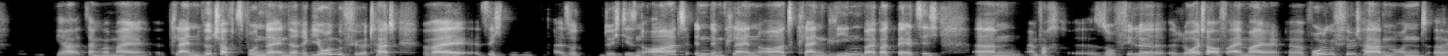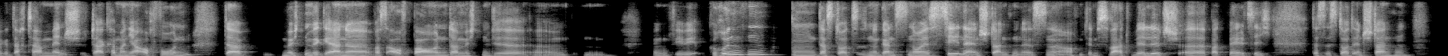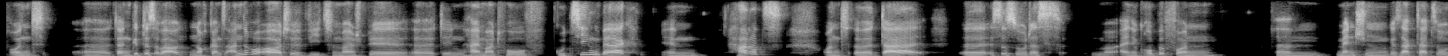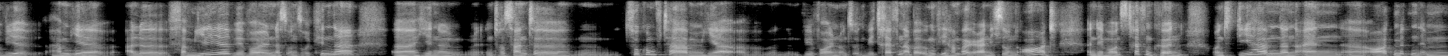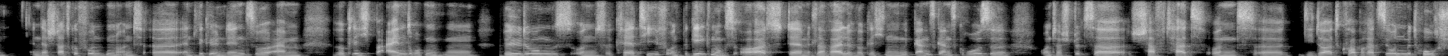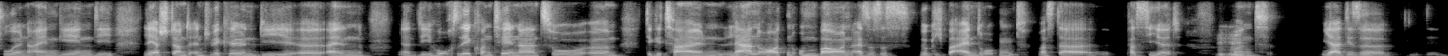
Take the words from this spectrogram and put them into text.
ja, sagen wir mal, kleinen Wirtschaftswunder in der Region geführt hat, weil sich also durch diesen Ort, in dem kleinen Ort Klein Glien bei Bad Belzig, ähm, einfach äh, so viele Leute auf einmal äh, wohlgefühlt haben und äh, gedacht haben, Mensch, da kann man ja auch wohnen, da möchten wir gerne was aufbauen, da möchten wir äh, irgendwie gründen, hm, dass dort eine ganz neue Szene entstanden ist, ne? auch mit dem Swart Village äh, Bad Belzig, das ist dort entstanden. Und dann gibt es aber noch ganz andere Orte, wie zum Beispiel äh, den Heimathof Gut Ziegenberg im Harz. Und äh, da äh, ist es so, dass eine Gruppe von ähm, Menschen gesagt hat, so wir haben hier alle Familie, wir wollen, dass unsere Kinder äh, hier eine interessante äh, Zukunft haben, hier, äh, wir wollen uns irgendwie treffen, aber irgendwie haben wir gar nicht so einen Ort, an dem wir uns treffen können. Und die haben dann einen äh, Ort mitten im in der Stadt gefunden und äh, entwickeln den zu einem wirklich beeindruckenden Bildungs- und Kreativ- und Begegnungsort, der mittlerweile wirklich eine ganz, ganz große Unterstützerschaft hat und äh, die dort Kooperationen mit Hochschulen eingehen, die Leerstand entwickeln, die äh, ein, äh, die Hochseekontainer zu äh, digitalen Lernorten umbauen. Also es ist wirklich beeindruckend, was da passiert. Mhm. Und ja, diese,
